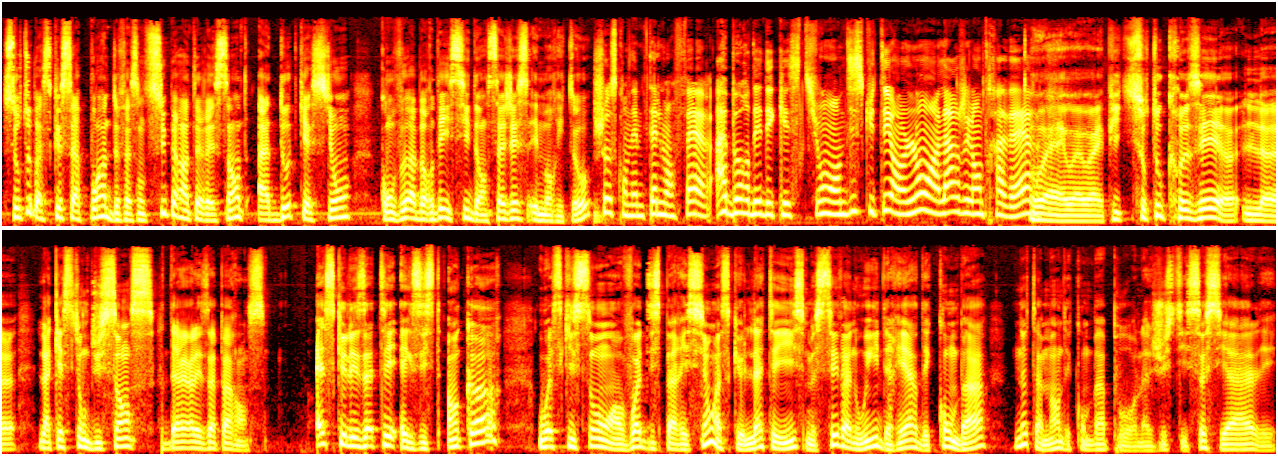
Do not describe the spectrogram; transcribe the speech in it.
surtout parce que ça pointe de façon super intéressante à d'autres questions qu'on veut aborder ici dans Sagesse et Morito. Chose qu'on aime tellement faire, aborder des questions, en discuter en long, en large et en travers. Ouais, ouais, ouais. Puis surtout creuser le- la question du sens derrière les apparences. Est-ce que les athées existent encore ou est-ce qu'ils sont en voie de disparition? Est-ce que l'athéisme s'évanouit derrière des combats, notamment des combats pour la justice sociale et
